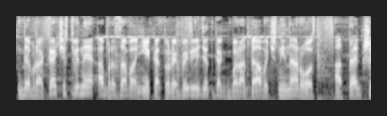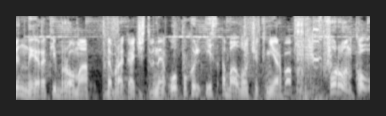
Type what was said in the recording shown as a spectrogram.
Доброкачественное образование, которое выглядит как бородавочный нарост, а также нейрофиброма. Доброкачественная опухоль из оболочек нервов. Фурункул.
